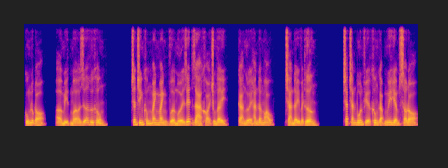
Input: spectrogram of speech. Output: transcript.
Cùng lúc đó, ở mịt mờ giữa hư không, chân chính khổng manh manh vừa mới rết ra khỏi trùng đây, cả người hắn đẫm máu, tràn đầy vết thương. Chắc chắn bốn phía không gặp nguy hiểm sau đó,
